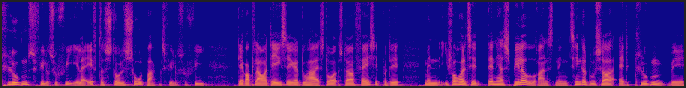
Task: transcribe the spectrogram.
klubbens filosofi, eller efter Ståle Solbakkens filosofi. Det er godt klar over, at det er ikke sikkert, at du har et stor, større facit på det. Men i forhold til den her spillerudrensning, tænker du så, at klubben vil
